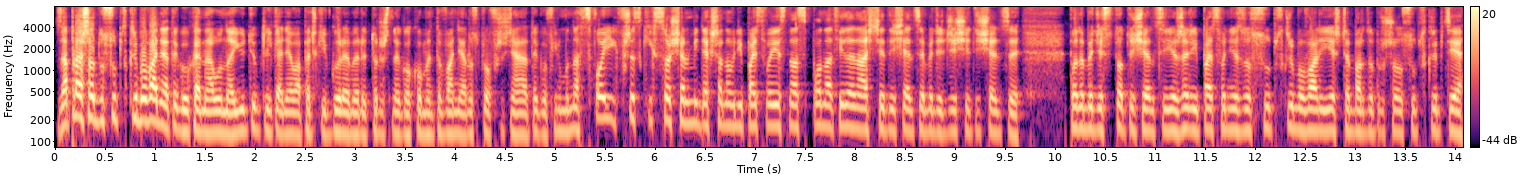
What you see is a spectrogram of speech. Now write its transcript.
Zapraszam do subskrybowania tego kanału na YouTube, klikania łapeczki w górę merytorycznego komentowania, rozpowszechniania tego filmu na swoich wszystkich social mediach. Szanowni Państwo, jest nas ponad 11 tysięcy, będzie 10 tysięcy, potem będzie 100 tysięcy. Jeżeli Państwo nie zasubskrybowali jeszcze, bardzo proszę o subskrypcję.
